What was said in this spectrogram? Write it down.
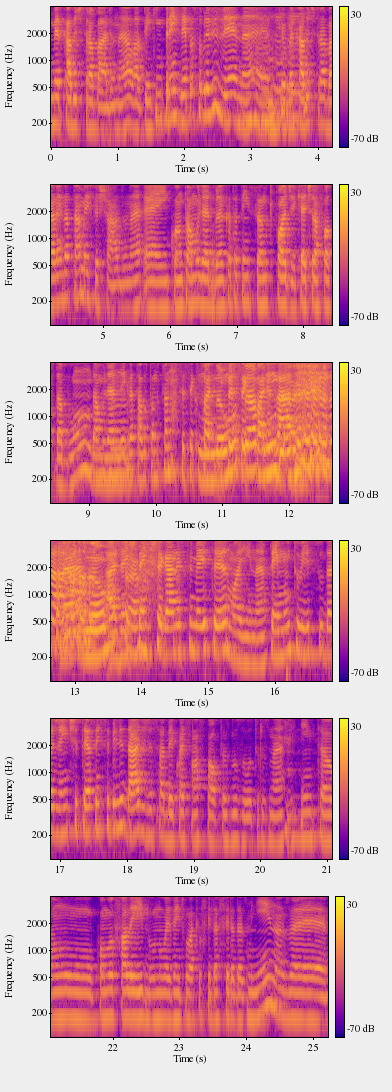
mercado de trabalho, né? Ela tem que empreender para sobreviver, né? Uhum. Porque o mercado de trabalho ainda tá meio fechado, né? É, enquanto a mulher branca tá pensando que pode, quer tirar foto da bunda, a mulher uhum. negra tá lutando pra não ser sexual, não hipersexualizada. né? Não a gente tem que chegar nesse meio termo aí, né? Tem muito isso da gente ter a sensibilidade de saber quais são as pautas dos outros, né? Uhum. Então, como eu falei no, no, evento lá que eu fui da Feira das Meninas, é,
